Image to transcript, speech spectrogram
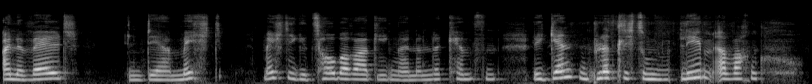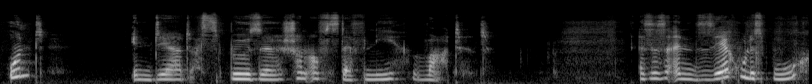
Eine Welt, in der mächt, mächtige Zauberer gegeneinander kämpfen, Legenden plötzlich zum Leben erwachen und in der das Böse schon auf Stephanie wartet. Es ist ein sehr cooles Buch.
